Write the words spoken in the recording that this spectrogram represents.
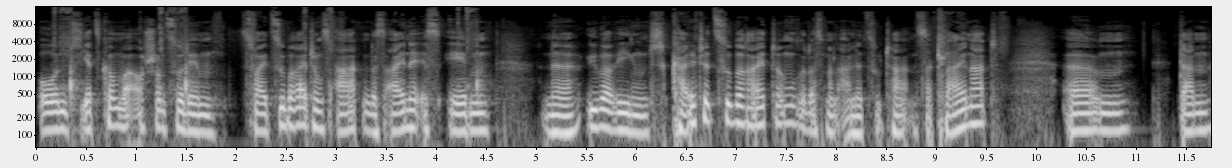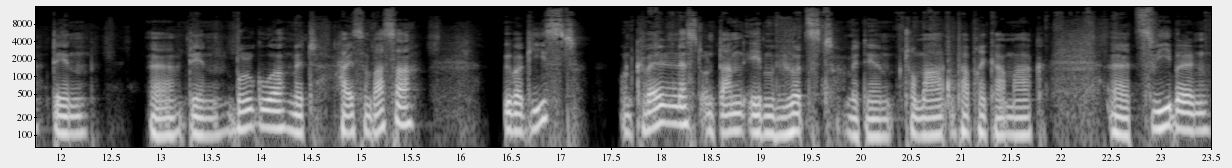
Und jetzt kommen wir auch schon zu den zwei Zubereitungsarten. Das eine ist eben eine überwiegend kalte Zubereitung, so dass man alle Zutaten zerkleinert. Ähm, dann den, äh, den Bulgur mit heißem Wasser übergießt und quellen lässt und dann eben würzt mit den Tomaten, Paprikamark, äh, Zwiebeln.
